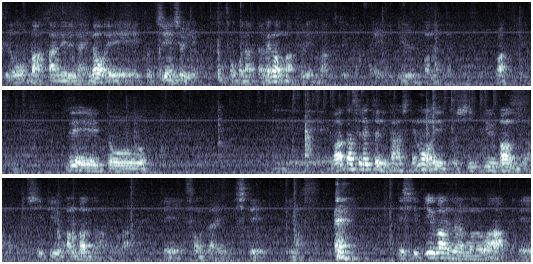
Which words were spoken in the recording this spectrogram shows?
ですけども、まあ、カーネル内の、えーと、遅延処理を行うための、まあ、フレームワークというか、えー、いうものになってますでえっ、ー、とえー、ワーカースレッドに関しても、えーと、CPU バウンドなもの CPU アンバウンドなものが、えー、存在しています。で CPU バウンドなものは、えー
